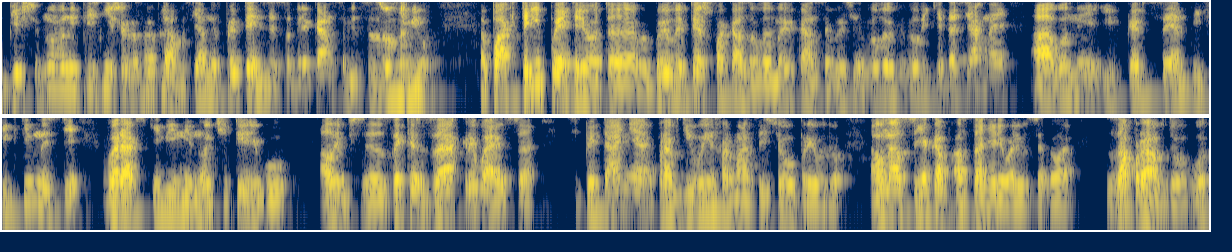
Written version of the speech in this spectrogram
більше ну вони пізніше розроблялися. Я не в претензії з американцями, це зрозуміло. Пак 3 Петріот були теж показували американці великі досягнення, а вони їх коефіцієнт ефективності в іракській війні 0,4 був, але закриваються ці питання правдивої інформації з цього приводу. А у нас яка остання революція була? За правду, от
